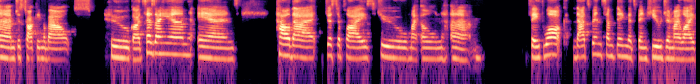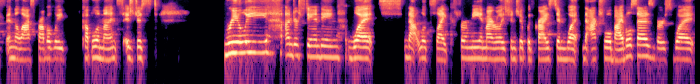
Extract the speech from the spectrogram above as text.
um, just talking about who god says i am and how that just applies to my own um, faith walk that's been something that's been huge in my life in the last probably couple of months is just really understanding what that looks like for me in my relationship with Christ and what the actual Bible says versus what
